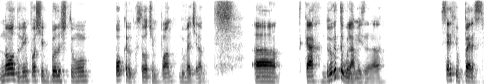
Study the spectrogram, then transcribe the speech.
Но да видим какво ще е бъдещето му по-краткосрочен план до вечера. Uh, така, другата голяма изненада, Серхио Перес,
